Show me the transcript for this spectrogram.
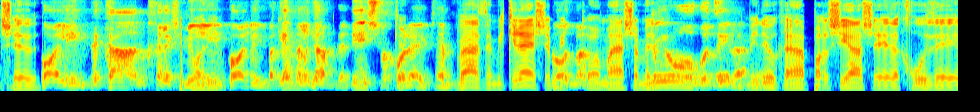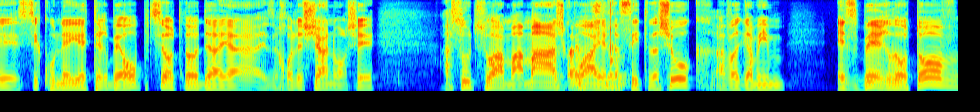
של... פועלים פקאן, חלק שפועלים- מפועלים בגמל גם, גדיש וכולי, כן. ואז זה מקרה שפתאום. היה שם... היו גודזילה. כן. בדיוק, היה פרשייה שלקחו איזה סיכוני יתר באופציות, לא יודע, היה איזה חודש ינואר שעשו תשואה ממש 2007. יחסית לשוק, אבל גם עם הסבר לא טוב,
